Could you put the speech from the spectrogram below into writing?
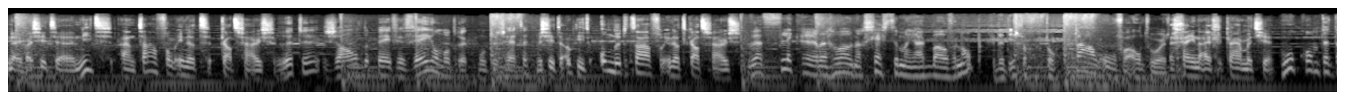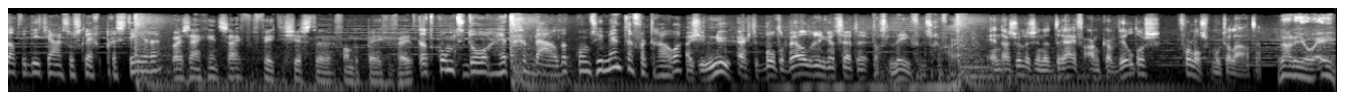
Nee, wij zitten niet aan tafel in het katshuis. Rutte zal de PVV onder druk moeten zetten. We zitten ook niet onder de tafel in het katshuis. We flikkeren er gewoon nog 16 miljard bovenop. Dat is toch totaal onverantwoord? Geen eigen kamertje. Hoe komt het dat we dit jaar zo slecht presteren? Wij zijn geen cijferfetischisten van de PVV. Dat komt door het gedaalde consumentenvertrouwen. Als je nu echt de botte bel erin gaat zetten, dat is levensgevaarlijk. En daar zullen ze het drijfanker Wilders voor los moeten laten. Radio 1.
